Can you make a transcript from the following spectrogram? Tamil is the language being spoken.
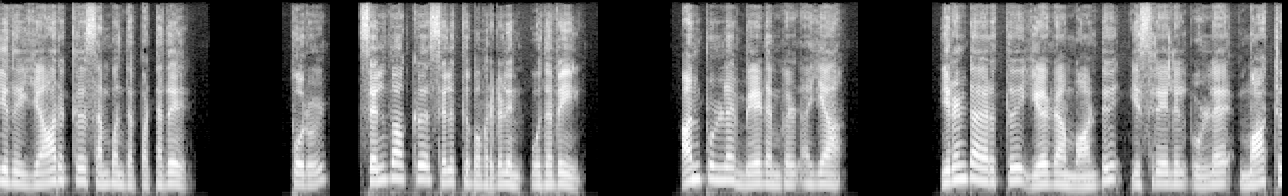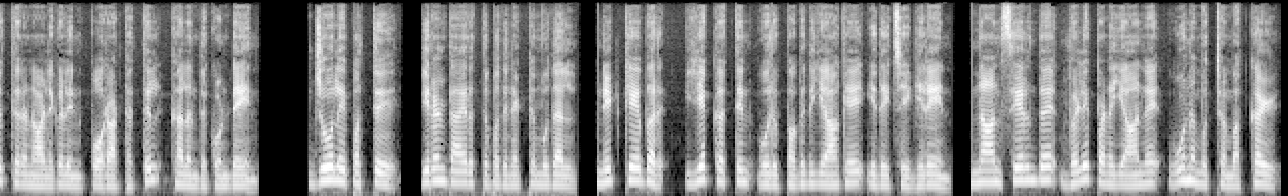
இது யாருக்கு சம்பந்தப்பட்டது? பொருள் செல்வாக்கு செலுத்துபவர்களின் உதவி. அன்புள்ள மேடம்கள் ஐயா. இரண்டாயிரத்து ஏழாம் ஆண்டு இஸ்ரேலில் உள்ள மாற்றுத்திறனாளிகளின் போராட்டத்தில் கலந்து கொண்டேன். ஜூலை பத்து இரண்டாயிரத்து பதினெட்டு முதல் நிட்கேபர் இயக்கத்தின் ஒரு பகுதியாக இதைச் செய்கிறேன். நான் சேர்ந்த வெளிப்படையான ஊனமுற்ற மக்கள்.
